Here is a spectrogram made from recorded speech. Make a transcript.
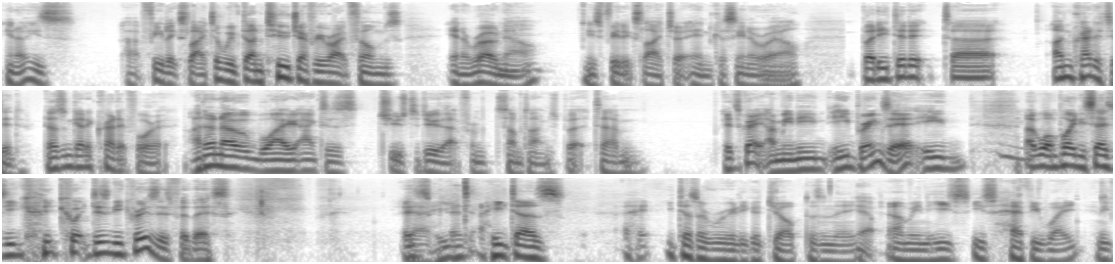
you know, he's uh, Felix Leiter. We've done two Jeffrey Wright films in a row now. He's Felix Leiter in Casino Royale, but he did it uh, uncredited. Doesn't get a credit for it. I don't know why actors choose to do that from sometimes, but um, it's great. I mean, he he brings it. He at one point he says he, he quit Disney Cruises for this. It's, yeah, he it's- he does he does a really good job, doesn't he? Yep. I mean, he's he's heavyweight and he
